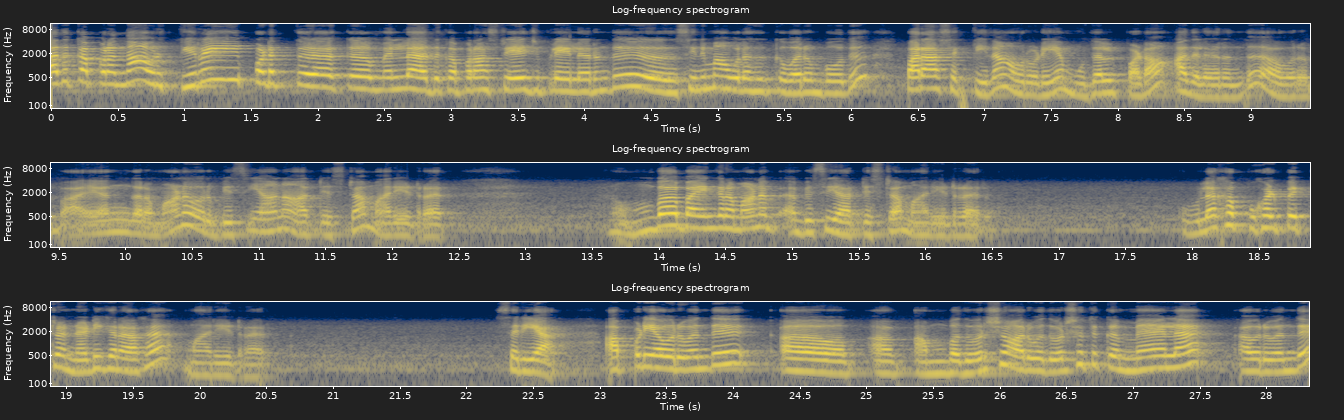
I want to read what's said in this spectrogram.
அதுக்கப்புறம் தான் அவர் திரைப்படத்துக்கு மெல்ல அதுக்கப்புறம் ஸ்டேஜ் பிளேலேருந்து சினிமா உலகுக்கு வரும்போது பராசக்தி தான் அவருடைய முதல் படம். அதிலிருந்து அவர் பயங்கரமான ஒரு பிஸியான ஆர்டிஸ்ட்டாக மாறிடுறார். ரொம்ப பயங்கரமான பிஸி ஆர்டிஸ்ட்டாக மாறிடுறார். உலக புகழ்பெற்ற நடிகராக மாறிடுறார். சரியா? அப்படி அவர் வந்து ஐம்பது வருஷம் அறுபது வருஷத்துக்கு மேலே அவர் வந்து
